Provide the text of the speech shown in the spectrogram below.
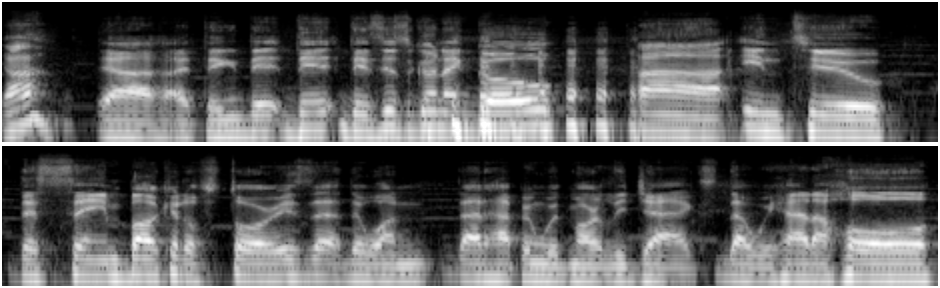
Yeah. Yeah, I think thi- thi- this is gonna go uh, into the same bucket of stories that the one that happened with Marley Jaxx. That we had a whole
